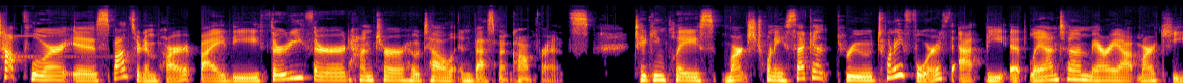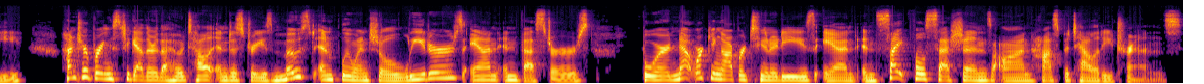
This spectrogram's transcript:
Top Floor is sponsored in part by the 33rd Hunter Hotel Investment Conference, taking place March 22nd through 24th at the Atlanta Marriott Marquis. Hunter brings together the hotel industry's most influential leaders and investors for networking opportunities and insightful sessions on hospitality trends.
